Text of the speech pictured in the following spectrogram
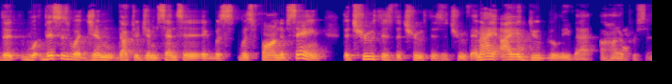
the this is what Jim Dr. Jim Sensenig was was fond of saying the truth is the truth is the truth. And I I do believe that 100%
